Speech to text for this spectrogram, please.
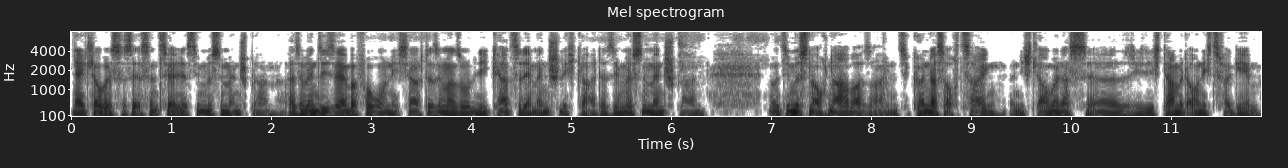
Ja, ich glaube, es ist essentiell, dass Sie müssen Mensch bleiben. Also wenn Sie selber vorruhen, ich sage das immer so, die Kerze der Menschlichkeit, also Sie müssen Mensch bleiben. Und Sie müssen auch nahbar sein. Und Sie können das auch zeigen. Und ich glaube, dass äh, Sie sich damit auch nichts vergeben.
